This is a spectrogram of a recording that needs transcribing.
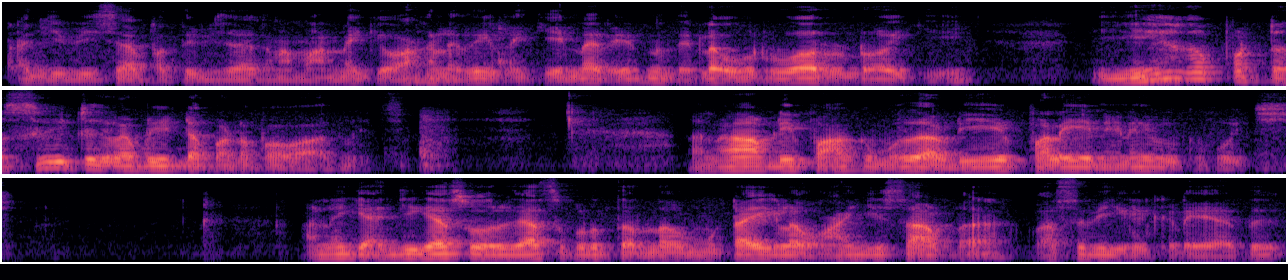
அஞ்சு பைசா பத்து பைசாவுக்கு நம்ம அன்னைக்கு வாங்கினது இன்றைக்கி என்ன ரேட்னு தெரியல. ஒரு ரூபா ரெண்டு ரூபாய்க்கு ஏகப்பட்ட ஸ்வீட்டுகள் அப்படியே டப்பா டப்பாவாக இருந்துச்சு. அதெல்லாம் அப்படியே பார்க்கும்போது அப்படியே பழைய நினைவுக்கு போச்சு. அன்னைக்கு அஞ்சு காசு ஒரு காசு கொடுத்து அந்த மிட்டாய்களை வாங்கி சாப்பிட வசதிகள் கிடையாது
